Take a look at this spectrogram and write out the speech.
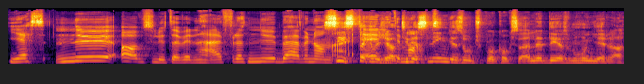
Yes, nu avslutar vi den här för att nu behöver någon Sista kan vi köra. Therese Lindgrens ordspråk också. Eller det som hon gillar.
